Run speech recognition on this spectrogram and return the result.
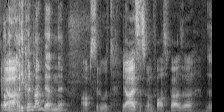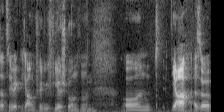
aber, ja, aber, die können lang werden, ne? Absolut. Ja, es ist unfassbar. Also das hat sich wirklich angefühlt wie vier Stunden. Mhm. Und ja, also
